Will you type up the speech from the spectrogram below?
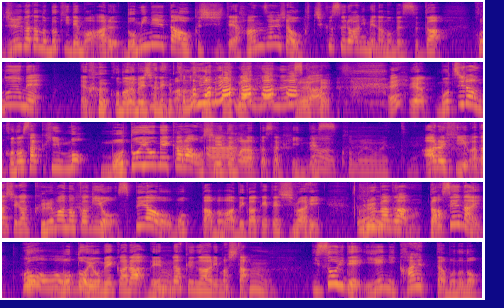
銃型の武器でもあるドミネーターを駆使して犯罪者を駆逐するアニメなのですがこの嫁えこの嫁じゃねえわ。この夢ななんですかえいやもちろんこの作品も元嫁から教えてもらった作品ですこの嫁ってある日私が車の鍵をスペアを持ったまま出かけてしまい車が出せないと元嫁から連絡がありました急いで家に帰ったものの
